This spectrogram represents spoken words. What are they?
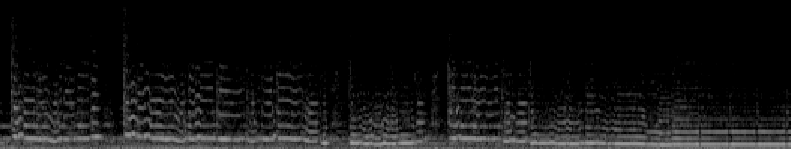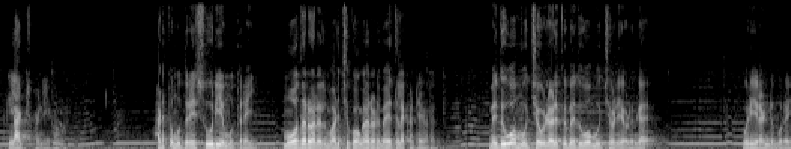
ரிலாக்ஸ் பண்ணிக்கோங்க. அடுத்த முத்திரை சூரிய முத்திரை. மோதர் விரல் மடிச்சுக்கோங்க ரெண்டு மேயத்தில் கட்டை விரல். மெதுவாக மூச்சை உள்ளழுத்து மெதுவாக மூச்சை வெளியே விடுங்க. ஒரு இரண்டு முறை.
